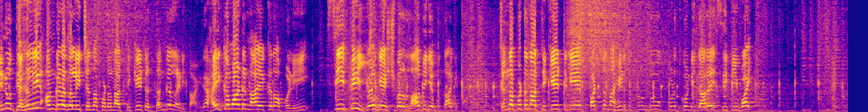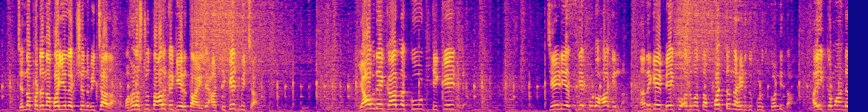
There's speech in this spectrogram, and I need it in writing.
ಇನ್ನು ದೆಹಲಿ ಅಂಗಳದಲ್ಲಿ ಚನ್ನಪಟ್ಟಣ ಟಿಕೆಟ್ ದಂಗಲ್ ನಡೀತಾ ಇದೆ. ಹೈಕಮಾಂಡ್ ನಾಯಕರ ಬಳಿ ಸಿಪಿ ಯೋಗೇಶ್ವರ್ ಲಾಬಿಗೆ ಮುಂದಾಗಿದೆ. ಚನ್ನಪಟ್ಟಣ ಟಿಕೆಟ್ಗೆ ಪಟ್ಟಣ ಹಿಡಿದುಕೊಂಡು ಕುಳಿತುಕೊಂಡಿದ್ದಾರೆ ಸಿಪಿವೈ. ಚನ್ನಪಟ್ಟಣ ಬೈ ಎಲೆಕ್ಷನ್ ವಿಚಾರ ಬಹಳಷ್ಟು ತಾರಕಗೇರ್ತಾ ಇದೆ. ಆ ಟಿಕೆಟ್ ವಿಚಾರ. ಯಾವುದೇ ಕಾರಣಕ್ಕೂ ಟಿಕೆಟ್ ಜೆಡಿಎಸ್ಗೆ ಕೊಡೋ ಹಾಗಿಲ್ಲ. ನನಗೆ ಬೇಕು ಅನ್ನುವಂಥ ಪಟ್ಟನ್ನ ಹಿಡಿದು ಕುಳಿತುಕೊಂಡಿದ್ದ ಹೈಕಮಾಂಡ್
